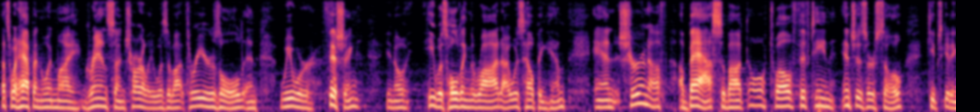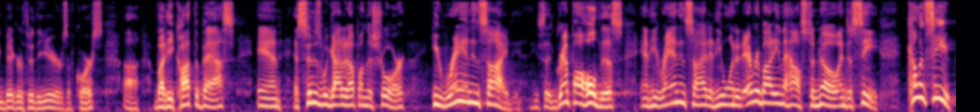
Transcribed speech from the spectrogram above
That's what happened when my grandson Charlie was about three years old and we were fishing. You know, he was holding the rod, I was helping him. And sure enough, a bass, about oh, 12, 15 inches or so, keeps getting bigger through the years, of course. Uh, but he caught the bass, and as soon as we got it up on the shore, he ran inside. He said, Grandpa, hold this. And he ran inside and he wanted everybody in the house to know and to see. Come and see.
